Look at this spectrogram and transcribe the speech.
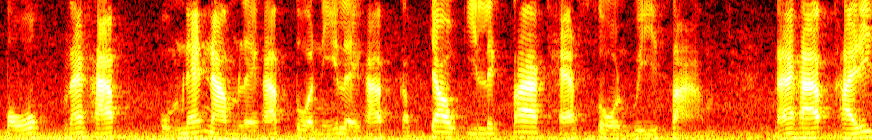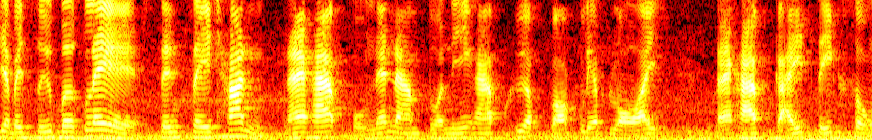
โป๊กนะครับ ผมแนะนำเลยครับ ตัวนี้เลยครับ กับเจ้า Electa c a s Zone V3 นะครับใครที่จะไปซื้อ Berkeley Sensation นะครับ ผมแนะนำตัวนี้ครับ เคลือบก๊อกเรียบร้อย นะครับไกด์ซิกทรง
